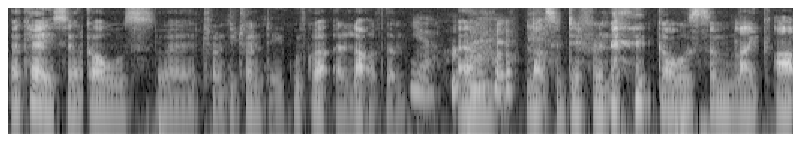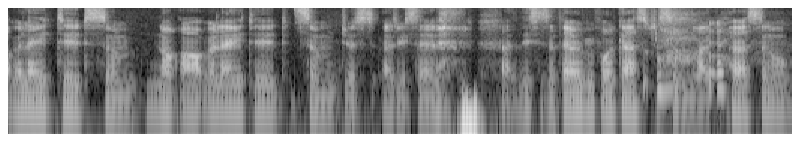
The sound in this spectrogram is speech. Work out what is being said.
Okay, so goals for 2020. We've got a lot of them. Yeah. Um, lots of different goals. Some like art related, some not art related, some just as we said, like this is a therapy podcast. Just some like personal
